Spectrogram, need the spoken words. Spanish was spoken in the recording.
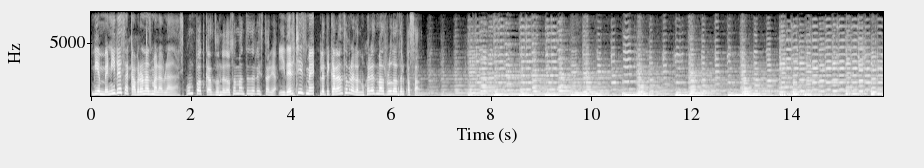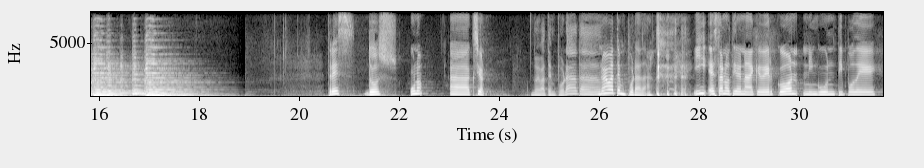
Bienvenidos a Cabronas Malhabladas un podcast donde dos amantes de la historia y del chisme. platicarán sobre las mujeres más rudas del pasado. Tres, dos, uno, acción. Nueva temporada. Nueva temporada. y esta no tiene nada que ver con ningún tipo de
